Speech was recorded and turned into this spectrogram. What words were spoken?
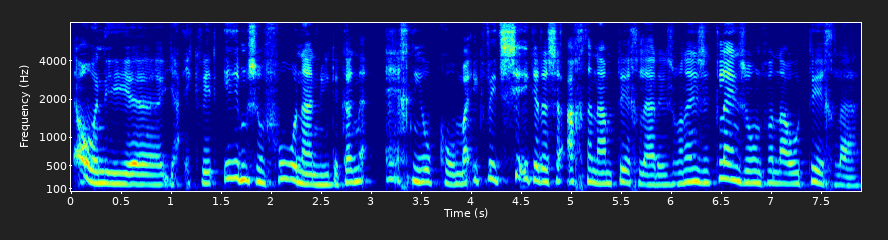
Oh, en die, eh, ja, ik weet even zijn voornaam niet, daar kan ik nou echt niet opkomen. Maar ik weet zeker dat zijn achternaam Tegelaar is, want hij is een kleinzoon van de oude Tegelaar.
